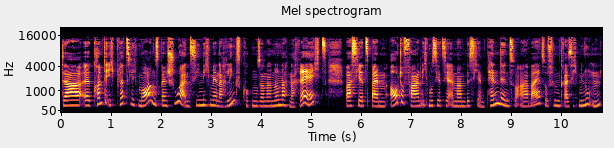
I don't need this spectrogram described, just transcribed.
da äh, konnte ich plötzlich morgens beim Schuhe anziehen nicht mehr nach links gucken, sondern nur noch nach rechts. Was jetzt beim Autofahren, ich muss jetzt ja immer ein bisschen pendeln zur Arbeit, so 35 Minuten,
